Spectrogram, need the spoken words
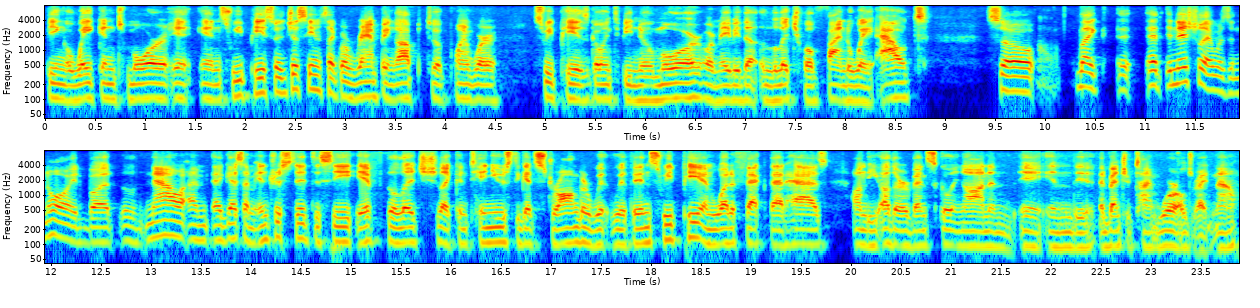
being awakened more in, in Sweet Pea. So it just seems like we're ramping up to a point where Sweet Pea is going to be no more, or maybe the Lich will find a way out. So, Oh. like uh, initially, I was annoyed, but now I'm. I guess I'm interested to see if the Lich like continues to get stronger with, within Sweet Pea and what effect that has on the other events going on in in, in the Adventure Time world right now.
